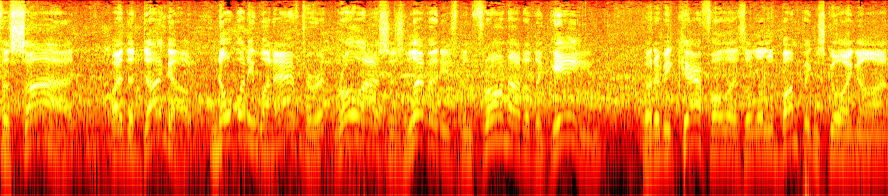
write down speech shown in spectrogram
facade by the dugout. Nobody went after it. Rojas is livid. He's been thrown out of the game. Got to be careful as a little bumping's going on.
